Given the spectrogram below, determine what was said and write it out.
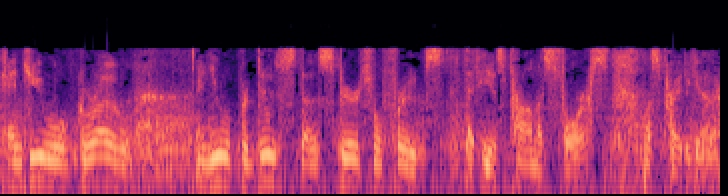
and you will grow and you will produce those spiritual fruits that He has promised for us. Let's pray together.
